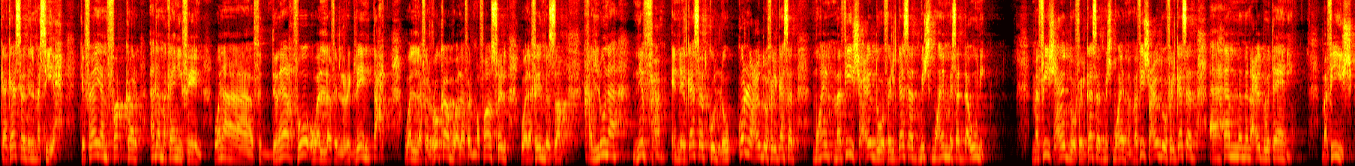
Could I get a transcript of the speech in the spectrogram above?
كجسد المسيح. كفاية نفكر أنا مكاني فين؟ وأنا في الدماغ فوق ولا في الرجلين تحت ولا في الركب ولا في المفاصل ولا فين بالظبط؟ خلونا نفهم إن الجسد كله كل عضو في الجسد مهم. مفيش عضو في الجسد مش مهم صدقوني. مفيش عضو في الجسد مش مهم. مفيش عضو في الجسد أهم من عضو تاني. مفيش.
